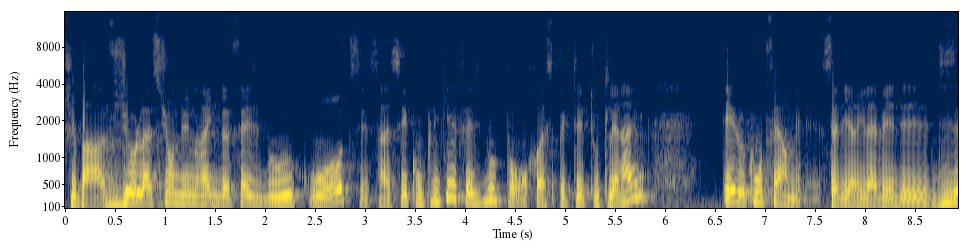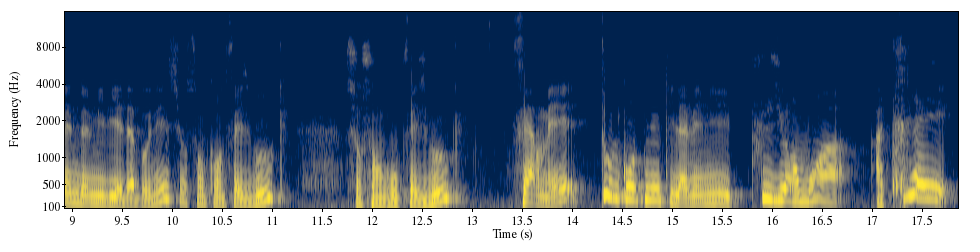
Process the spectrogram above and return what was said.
je sais pas, violation d'une règle de Facebook ou autre, c'est assez compliqué Facebook pour respecter toutes les règles. Et le compte fermé, c'est-à-dire il avait des dizaines de milliers d'abonnés sur son compte Facebook, sur son groupe Facebook, fermé. Tout le contenu qu'il avait mis plusieurs mois à créer,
